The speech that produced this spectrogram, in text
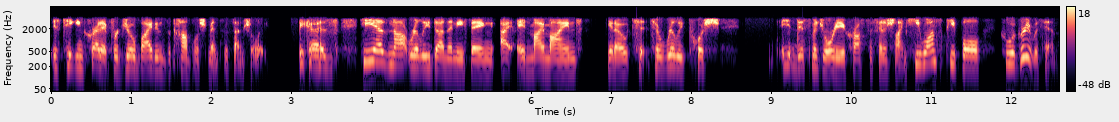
is taking credit for Joe Biden's accomplishments, essentially, because he has not really done anything, in my mind, you know, to, to really push this majority across the finish line. He wants people who agree with him.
